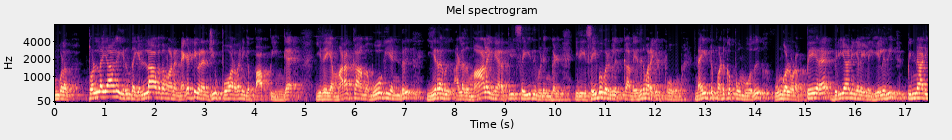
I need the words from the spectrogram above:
உங்களை தொல்லையாக இருந்த எல்லா விதமான நெகட்டிவ் எனர்ஜியும் போகிறத நீங்கள் பார்ப்பீங்க இதையை மறக்காமல் போகி என்று இரவு அல்லது மாலை நேரத்தில் செய்து விடுங்கள். இதை செய்பவர்களுக்கு அந்த எதிர்மறைகள் போகும். நைட்டு படுக்க போகும்போது உங்களோட பேரை பிரியாணி இலையில் எழுதி பின்னாடி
